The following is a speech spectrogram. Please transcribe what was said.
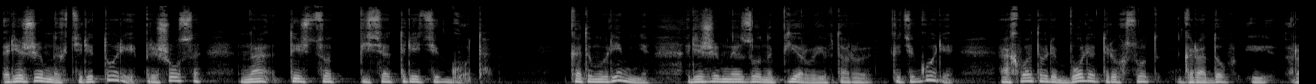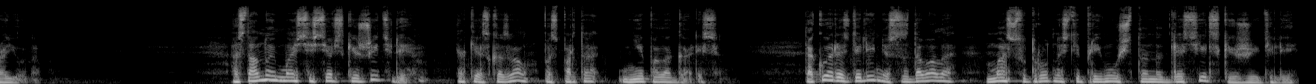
режимных территорий пришелся на 1953 год. К этому времени режимные зоны первой и второй категории охватывали более 300 городов и районов. Основной массе сельских жителей как я сказал, паспорта не полагались. Такое разделение создавало массу трудностей преимущественно для сельских жителей,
